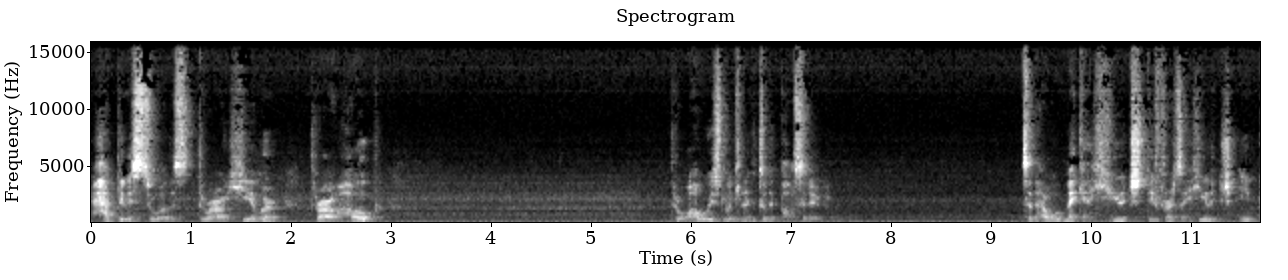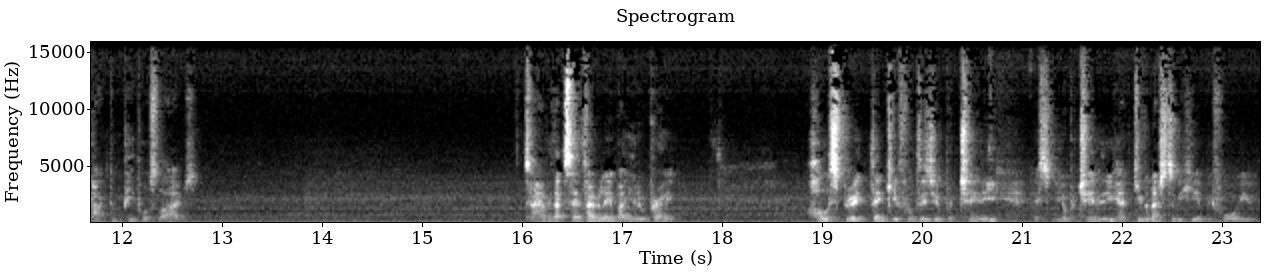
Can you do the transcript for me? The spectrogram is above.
happiness to others through our humor, through our hope, through always looking into the positive. So that will make a huge difference, a huge impact on people's lives. So having that same family, I invite you to pray. Holy Spirit, thank you for this opportunity, the opportunity you have given us to be here before you.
